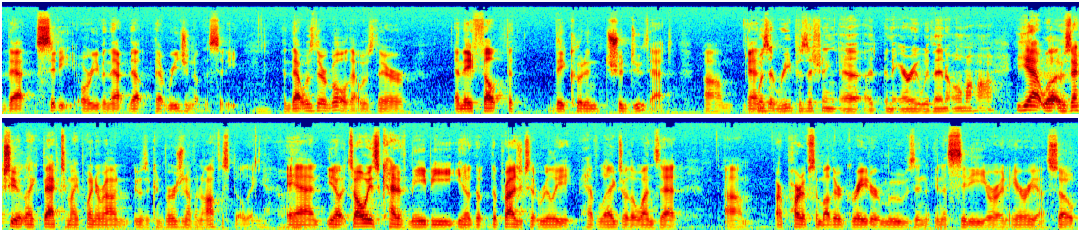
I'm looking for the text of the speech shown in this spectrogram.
that city or even that, that, that region of the city. And that was their goal. That was their, and they felt that they could and should do that. Um, and Was it repositioning a, a, an area within Omaha? yeah, well, it was actually like back to my point around it was a conversion of an office building. And, you know, it's always kind of maybe, you know, the, the projects that really have legs are the ones that um, are part of some other greater moves in, in a city or an area. So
